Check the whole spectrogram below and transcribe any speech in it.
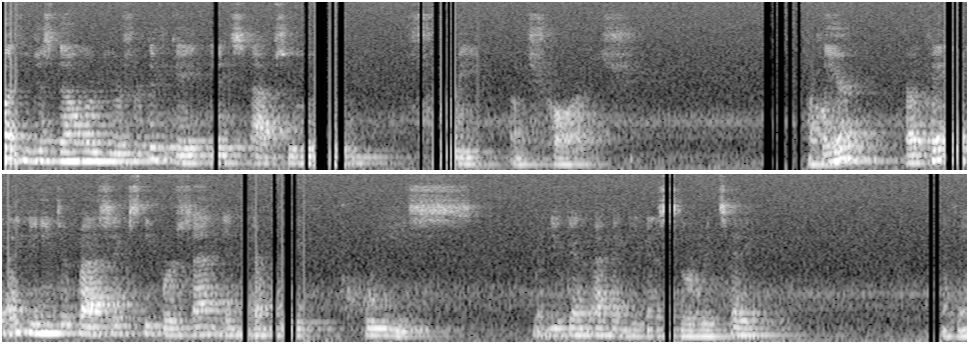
But if you just download your certificate, it's absolutely free of charge. Clear? Okay, I think you need to pass 60% in every quiz. But you can, I think you can still retake. Okay,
